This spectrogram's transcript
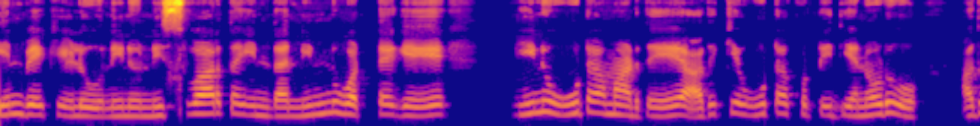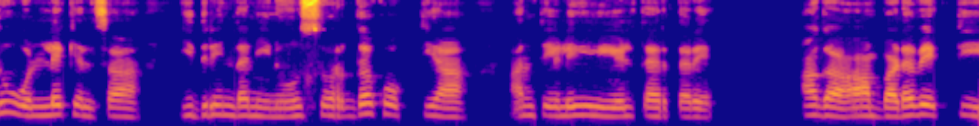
ಏನು ಬೇಕು ಹೇಳು? ನೀನು ನಿಸ್ವಾರ್ಥೆಯಿಂದ ನಿನ್ನ ಹೊಟ್ಟೆಗೆ ನೀನು ಊಟ ಮಾಡಿದೆ, ಅದಕ್ಕೆ ಊಟ ಕೊಟ್ಟಿದ್ದೀಯ ನೋಡು, ಅದು ಒಳ್ಳೆ ಕೆಲಸ. ಇದರಿಂದ ನೀನು ಸ್ವರ್ಗಕ್ಕೆ ಹೋಗ್ತೀಯಾ? ಅಂತೇಳಿ ಹೇಳ್ತಾ ಇರ್ತಾರೆ. ಆಗ ಆ ಬಡ ವ್ಯಕ್ತಿ,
